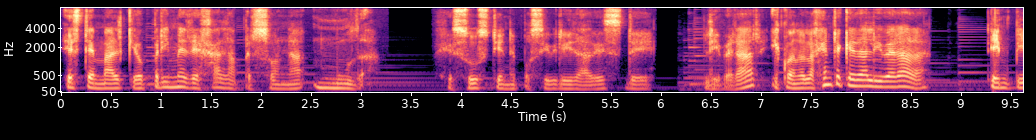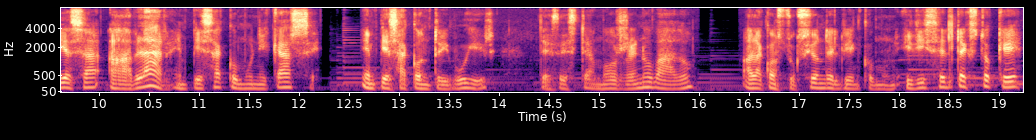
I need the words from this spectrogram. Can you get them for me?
Este mal que oprime deja a la persona muda. Jesús tiene posibilidades de liberar y cuando la gente queda liberada, empieza a hablar, empieza a comunicarse, empieza a contribuir desde este amor renovado a la construcción del bien común. Y dice el texto que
